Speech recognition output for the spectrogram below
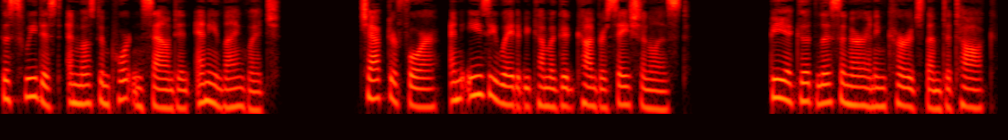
the sweetest and most important sound in any language. Chapter 4 An easy way to become a good conversationalist. Be a good listener and encourage them to talk.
